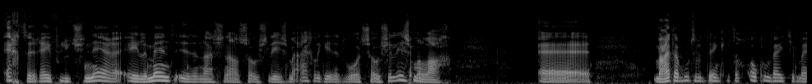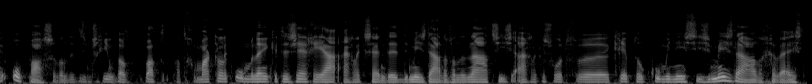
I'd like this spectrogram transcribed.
echte revolutionaire element in het nationaal socialisme eigenlijk in het woord socialisme lag. Maar daar moeten we denk ik toch ook een beetje mee oppassen. Want het is misschien wat, wat, wat gemakkelijk om in één keer te zeggen... ja, eigenlijk zijn de, de misdaden van de naties eigenlijk een soort crypto-communistische misdaden geweest.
